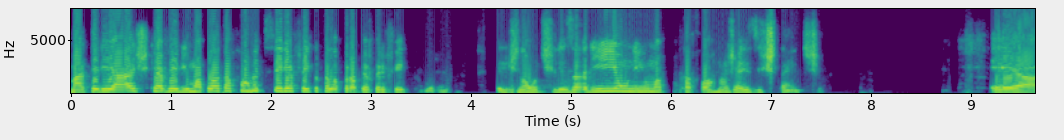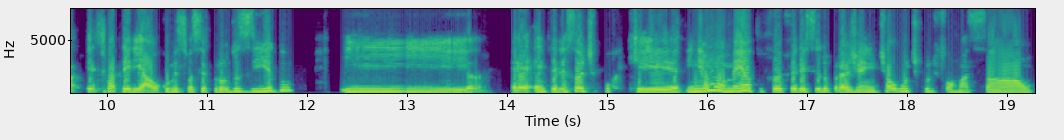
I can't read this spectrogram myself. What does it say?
materiais que haveria uma plataforma que seria feita pela própria prefeitura. Eles não utilizariam nenhuma plataforma já existente. É, esse material começou a ser produzido e é, é interessante porque em nenhum momento foi oferecido para a gente algum tipo de formação,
